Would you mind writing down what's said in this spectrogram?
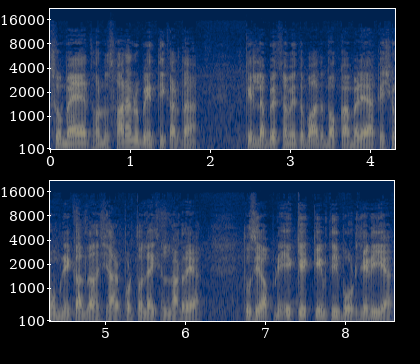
ਸੋ ਮੈਂ ਤੁਹਾਨੂੰ ਸਾਰਿਆਂ ਨੂੰ ਬੇਨਤੀ ਕਰਦਾ ਕਿ ਲੰਬੇ ਸਮੇਂ ਤੋਂ ਬਾਅਦ ਮੌਕਾ ਮਿਲਿਆ ਕਿ ਸ਼੍ਰੋਮਣੀ ਅਕਾਲੀ ਦਲ ਹੁਸ਼ਿਆਰਪੁਰ ਤੋਂ ਇਲੈਕਸ਼ਨ ਲੜ ਰਿਹਾ। ਤੁਸੀਂ ਆਪਣੀ ਇੱਕ ਇੱਕ ਕੀਮਤੀ ਵੋਟ ਜਿਹੜੀ ਆ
